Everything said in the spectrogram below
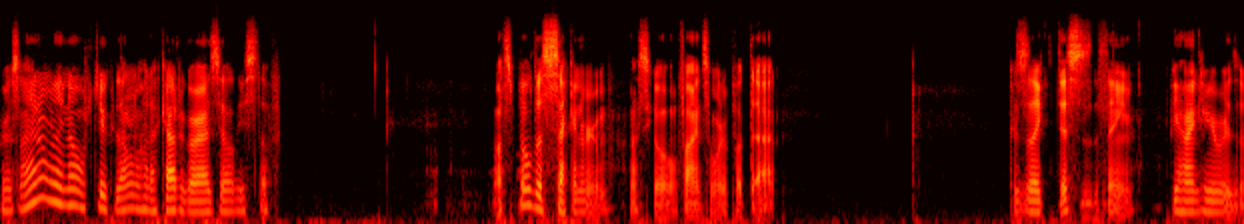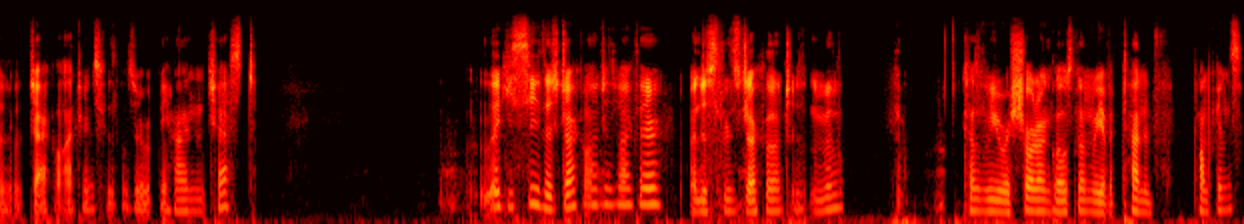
Prison. I don't really know what to do because I don't know how to categorize all these stuff. Let's build a second room. Let's go find somewhere to put that. Because, like, this is the thing behind here was the jack-o'-lanterns because those are behind the chest. Like you see, there's jack-o'-lanterns back there, and just there's jack-o'-lanterns in the middle. Because we were short on glowstone, we have a ton of pumpkins.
